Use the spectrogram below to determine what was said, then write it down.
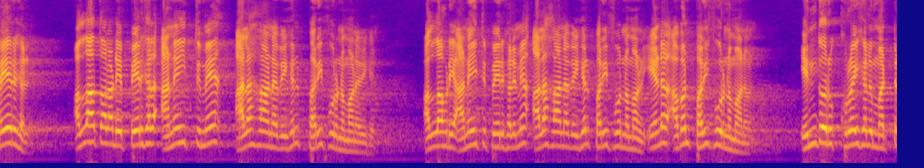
பெயர்கள் அல்லா தாலாவுடைய பெயர்கள் அனைத்துமே அழகானவைகள் பரிபூர்ணமானவைகள். அல்லாஹுடைய அனைத்து பெயர்களுமே அழகானவைகள் பரிபூர்ணமானவை. ஏனென்றால் அவன் பரிபூர்ணமானவன். எந்த ஒரு குறைகளும் மற்ற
